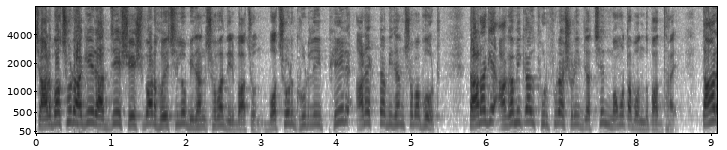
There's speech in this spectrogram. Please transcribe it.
চার বছর আগে রাজ্যে শেষবার হয়েছিল বিধানসভা নির্বাচন। বছর ঘুরলেই ফের আরেকটা বিধানসভা ভোট। তার আগে আগামীকাল ফুরফুরা শরীফ যাচ্ছেন মমতা বন্দ্যোপাধ্যায়। তার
